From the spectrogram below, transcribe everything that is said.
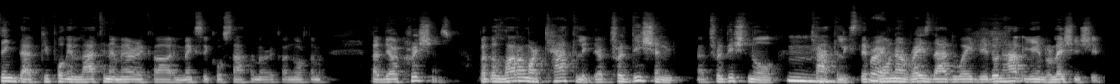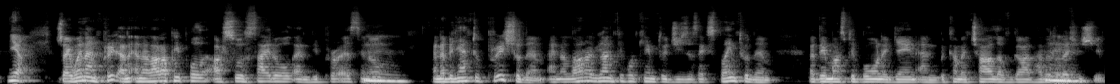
think that people in Latin America, in Mexico, South America, North America, that they are Christians. But a lot of them are Catholic. They're tradition, uh, traditional Mm. Catholics. They're Right. born and raised that way. They don't have again relationship. Yeah. So I went and preached, and, and a lot of people are suicidal and depressed, you know. Mm. And I began to preach to them, and a lot of young people came to Jesus, explained to them that they must be born again and become a child of God, have a Mm. relationship.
